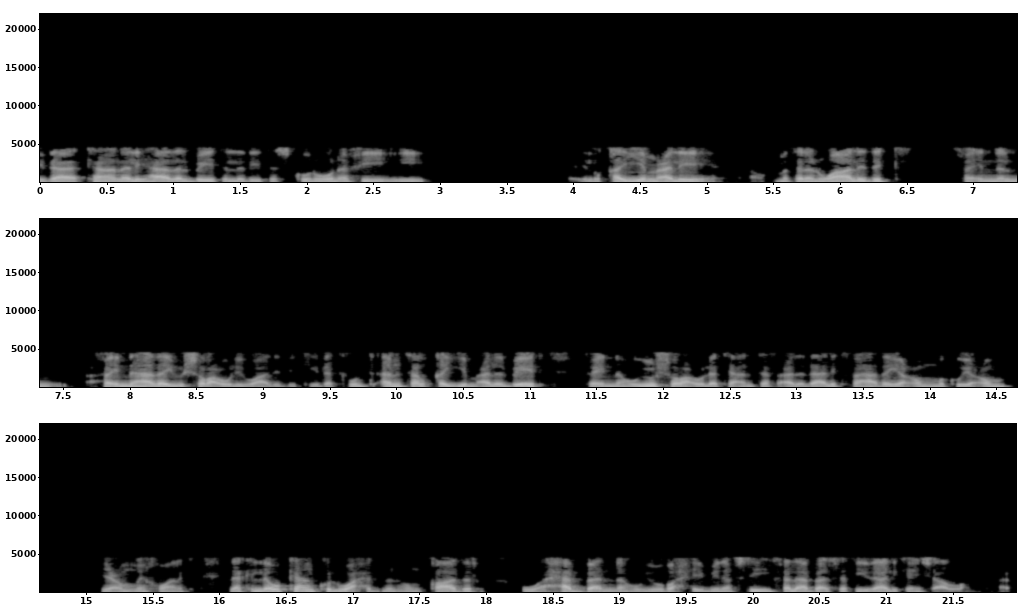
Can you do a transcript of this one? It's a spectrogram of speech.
إذا كان لهذا البيت الذي تسكنون فيه القيم عليه مثلا والدك فإن فإن هذا يشرع لوالدك. إذا كنت أنت القيم على البيت فإنه يشرع لك أن تفعل ذلك فهذا يعمك ويعم يعم إخوانك. لكن لو كان كل واحد منهم قادر وأحب أنه يضحي بنفسه فلا بأس في ذلك إن شاء الله. تعالى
